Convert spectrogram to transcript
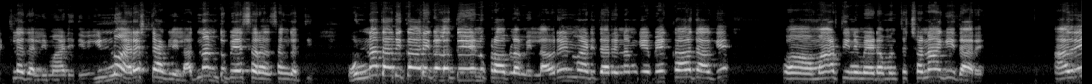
ವಿಟ್ಲದಲ್ಲಿ ಮಾಡಿದೀವಿ. ಇನ್ನೂ ಅರೆಸ್ಟ್ ಆಗ್ಲಿಲ್ಲ. ಅದ್ನಂತೂ ಬೇಸರ ಸಂಗತಿ. ಉನ್ನತ ಅಧಿಕಾರಿಗಳದ್ದು ಏನು ಪ್ರಾಬ್ಲಮ್ ಇಲ್ಲ. ಅವ್ರೇನ್ ಮಾಡಿದ್ದಾರೆ? ನಮ್ಗೆ ಬೇಕಾದ ಹಾಗೆ ಮಾಡ್ತೀನಿ ಮೇಡಮ್ ಅಂತ ಚೆನ್ನಾಗಿದ್ದಾರೆ. ಆದ್ರೆ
